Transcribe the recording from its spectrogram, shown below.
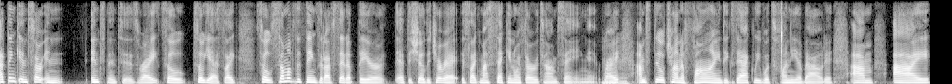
i think in certain instances, right? So so yes, like so some of the things that I've set up there at the show that you're at, it's like my second or third time saying it, right? Mm-hmm. I'm still trying to find exactly what's funny about it. Um I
